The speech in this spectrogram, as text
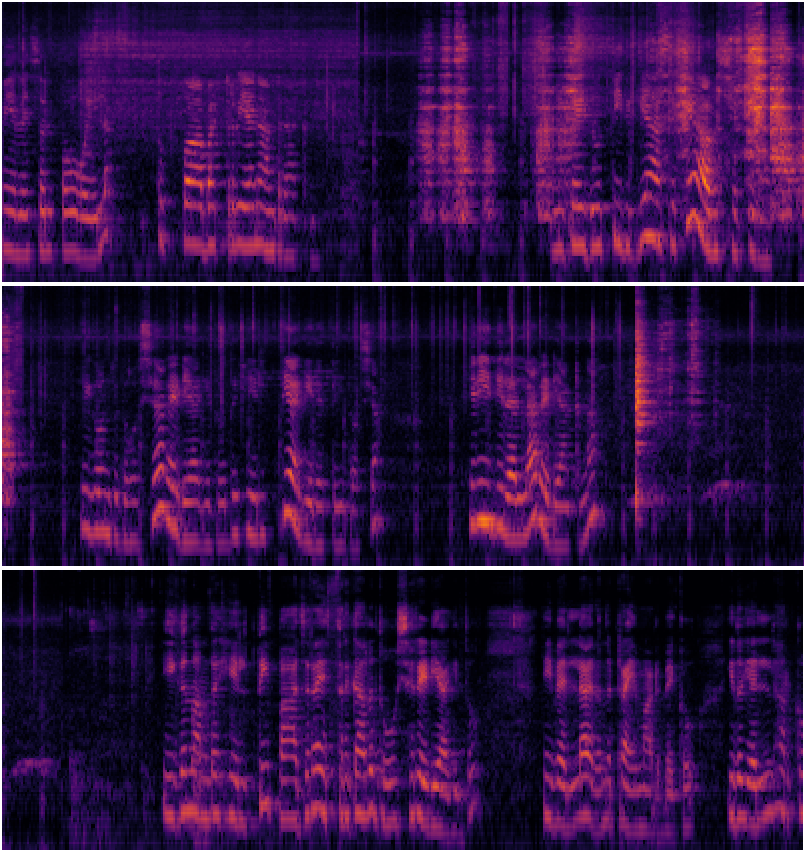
ಮೇಲೆ ಸ್ವಲ್ಪ ಆಯಿಲ್ ತುಪ್ಪ ಬಟ್ರಿ ಏನೋ ಅಂದರೆ ಹಾಕೋಣ. ಈಗ ಇದು ತಿರುಗಿ ಹಾಕೋಕ್ಕೆ ಅವಶ್ಯಕ ಇಲ್ಲ. ಈಗ ಒಂದು ದೋಸೆ ರೆಡಿಯಾಗಿದ್ದು ಅದು ಹೆಲ್ತಿಯಾಗಿರುತ್ತೆ ಈ ದೋಸೆ. ರೀತಿಲೆಲ್ಲ ರೆಡಿ ಹಾಕೋಣ. ಈಗ ನಮ್ಮದು ಹೆಲ್ತಿ ಬಾಜರ ಹೆಸರುಗಾಲ ದೋಸೆ ರೆಡಿಯಾಗಿದ್ದು ನೀವೆಲ್ಲ ಇದನ್ನು ಟ್ರೈ ಮಾಡಬೇಕು ಇದು ಎಲ್ಲರಿಗೂ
